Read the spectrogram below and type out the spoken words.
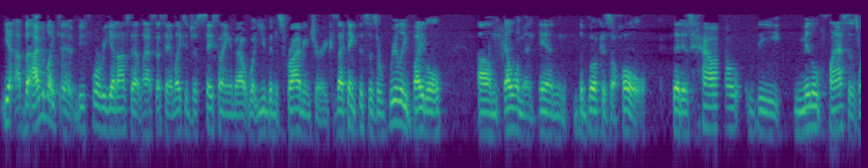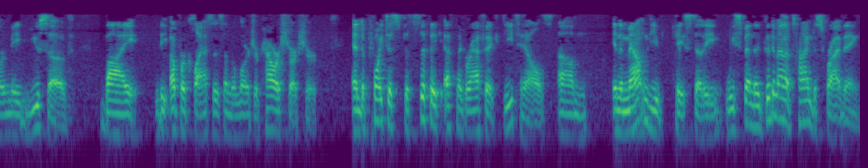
Yeah, but I would like to, before we get on to that last essay, I'd like to just say something about what you've been describing, Jerry, because I think this is a really vital um, element in the book as a whole that is how the middle classes are made use of by the upper classes and the larger power structure. And to point to specific ethnographic details, um, in the Mountain View case study, we spend a good amount of time describing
